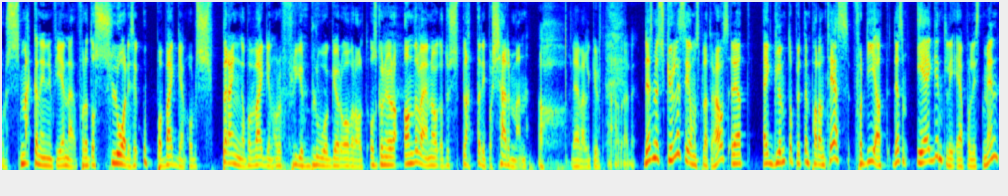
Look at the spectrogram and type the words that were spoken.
og du smekker den inn i en fiende, for at da slår de seg opp på veggen, og sprenger på veggen, og det flyr blod og gørr overalt. Og så kan du gjøre andre veien òg, at du splatter de på skjermen. Oh, Det er veldig kult. ja, deilig. Det som jeg skulle si om Splatterhouse, er at jeg glemte å putte en parentes, fordi at det som egentlig er på listen min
